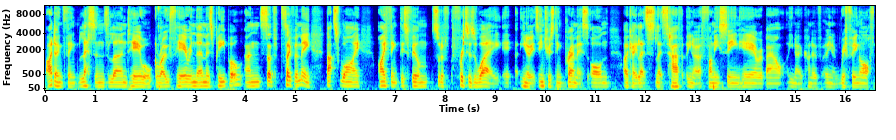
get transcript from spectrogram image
I don't think lessons learned here or growth here in them as people. And so so for me, that's why I think this film sort of fritters away it, you know its interesting premise on okay let's let's have you know a funny scene here about you know kind of you know riffing off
